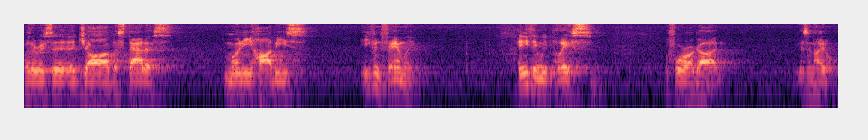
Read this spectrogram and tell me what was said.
Whether it's a, a job, a status, money, hobbies, even family, anything we place before our God is an idol.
